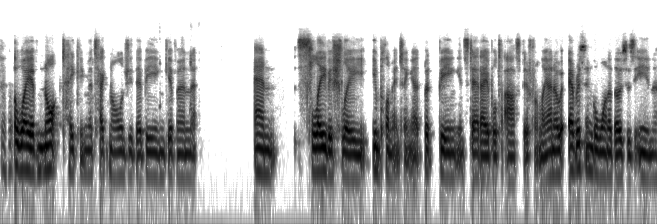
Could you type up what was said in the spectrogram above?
mm-hmm. a way of not taking the technology they're being given and slavishly implementing it, but being instead able to ask differently. I know every single one of those is in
